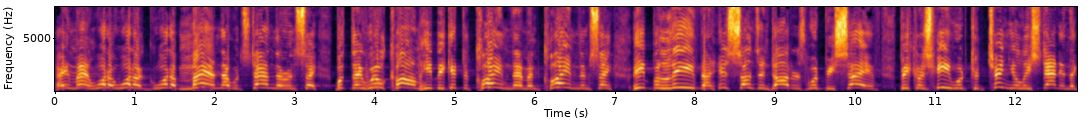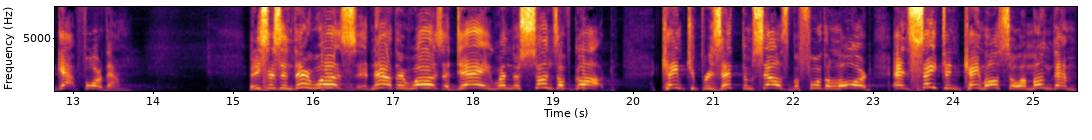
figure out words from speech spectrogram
Amen. What a what a what a man that would stand there and say, "But they will come." He began to claim them and claim them, saying he believed that his sons and daughters would be saved because he would continually stand in the gap for them. And he says, "And there was now there was a day when the sons of God came to present themselves before the Lord, and Satan came also among them."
